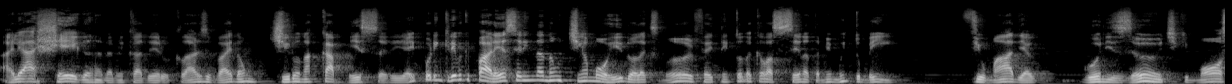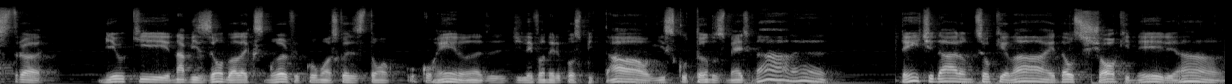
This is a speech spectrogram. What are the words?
Aí ele ah, chega né, da brincadeira, o Clarence vai dar um tiro na cabeça ali. Aí, por incrível que pareça, ele ainda não tinha morrido, o Alex Murphy. Aí tem toda aquela cena também muito bem filmada e agonizante que mostra meio que na visão do Alex Murphy como as coisas estão ocorrendo, né? De, de levando ele para o hospital e escutando os médicos, ah, né? Tente dar não sei o que lá e dar os choques nele, ah.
